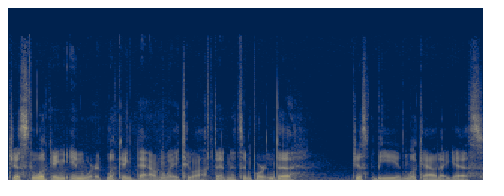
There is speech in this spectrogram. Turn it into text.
just looking inward, looking down way too often. It's important to just be and look out, I guess.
